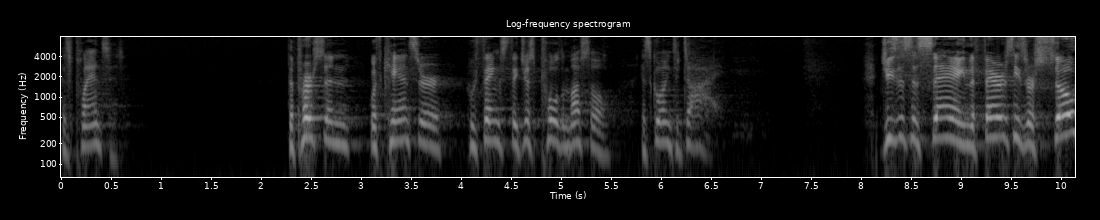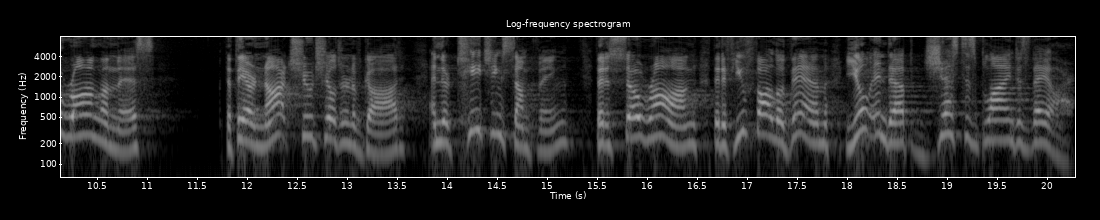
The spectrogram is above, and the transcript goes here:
has planted. The person with cancer who thinks they just pulled a muscle is going to die. Jesus is saying the Pharisees are so wrong on this that they are not true children of God, and they're teaching something that is so wrong that if you follow them, you'll end up just as blind as they are.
